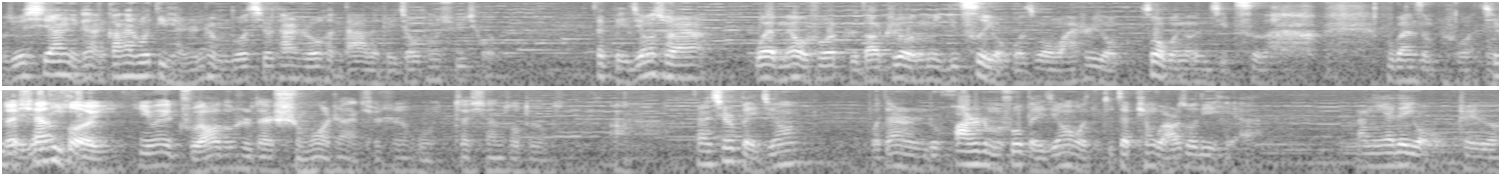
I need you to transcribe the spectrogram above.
我觉得西安，你看刚才说地铁人这么多，其实它是有很大的这交通需求的。在北京虽然我也没有说只到只有那么一次有过坐，我还是有坐过那么几次的。不管怎么说，其实在西安坐，因为主要都是在石磨站，其实我在西安坐都有坐。啊，但是其实北京，我但是话是这么说，北京我就在苹果园坐地铁，那你也得有这个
